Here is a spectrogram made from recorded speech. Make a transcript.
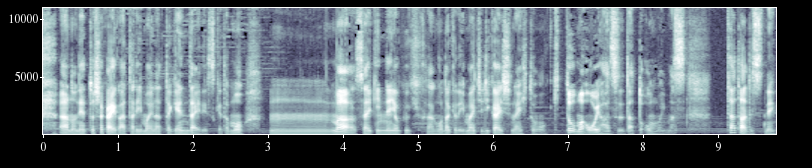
あの、ネット社会が当たり前になった現代ですけども、うーん、まあ、最近ね、よく聞く単語だけど、いまいち理解しない人もきっと、まあ、多いはずだと思います。ただですね、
